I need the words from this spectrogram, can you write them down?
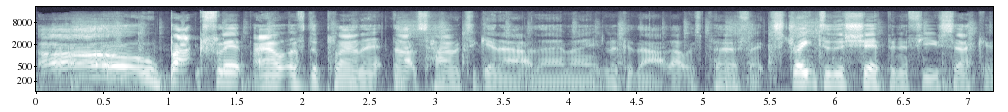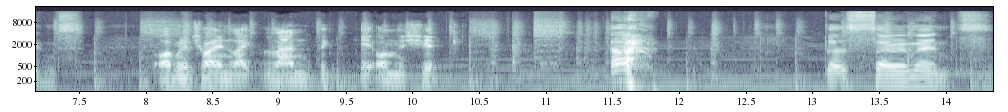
Oh, backflip out of the planet. That's how to get out of there, mate. Look at that. That was perfect. Straight to the ship in a few seconds. I'm gonna try and like land the, it on the ship. Ah, that's so immense.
